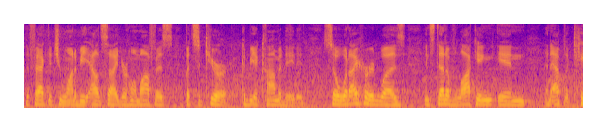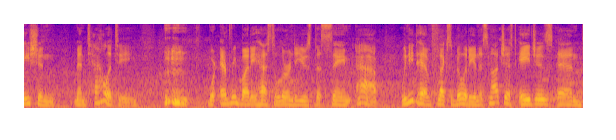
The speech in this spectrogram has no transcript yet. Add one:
The fact that you want to be outside your home office but secure could be accommodated. So what I heard was, instead of locking in an application mentality, where everybody has to learn to use the same app, we need to have flexibility, and it's not just ages and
